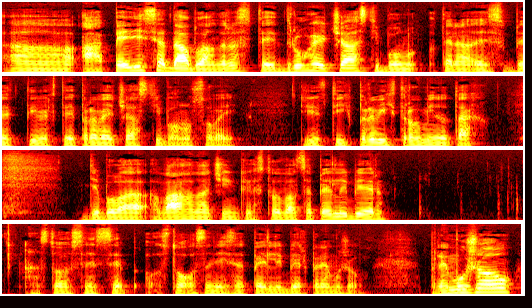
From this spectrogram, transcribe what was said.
a 50 double unders v tej druhej časti, bonu, teda respektíve v tej prvej časti bonusovej. Čiže v tých prvých troch minútach, kde bola váha na činke 125 libier a 185 libier pre mužov. Pre mužov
